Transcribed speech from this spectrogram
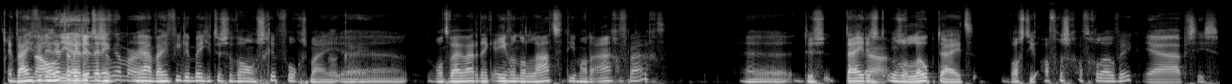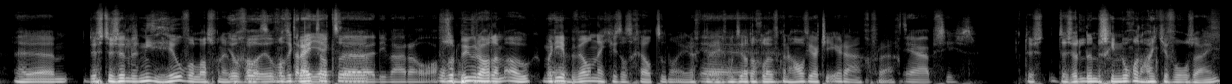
wij vielen net een beetje tussen, herinneringen, maar- ja, wij vielen een beetje tussen wal en schip volgens mij. Eh, want wij waren denk ik een van de laatste die hem hadden aangevraagd. Eh, dus tijdens Ja. onze looptijd was die afgeschaft, geloof ik. Ja, precies. Ehm, dus er zullen er niet heel veel last van Heel hebben veel, heel veel want ik weet dat eh, die waren al onze afgerond. buren hadden hem ook, maar Ja. die hebben wel netjes dat geld toen al eerder gekregen. Ja, want die hadden geloof ik een halfjaartje eerder aangevraagd. Ja, precies. Dus er zullen er misschien nog een handjevol zijn.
